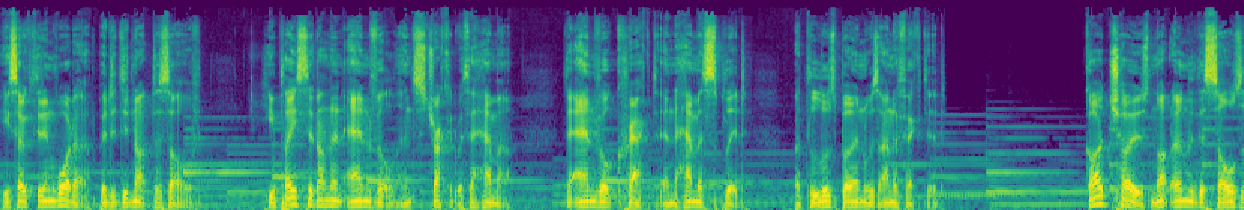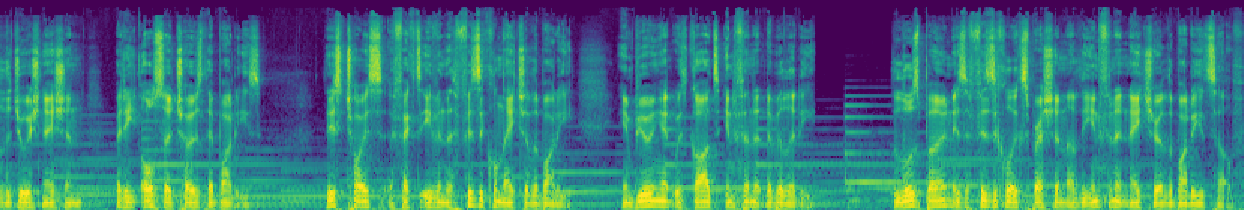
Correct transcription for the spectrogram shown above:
He soaked it in water, but it did not dissolve. He placed it on an anvil and struck it with a hammer. The anvil cracked and the hammer split, but the luz bone was unaffected. God chose not only the souls of the Jewish nation, but he also chose their bodies. This choice affects even the physical nature of the body, imbuing it with God's infinite ability. The luz bone is a physical expression of the infinite nature of the body itself.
